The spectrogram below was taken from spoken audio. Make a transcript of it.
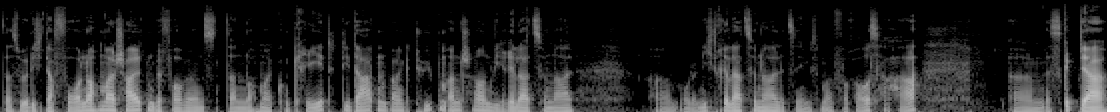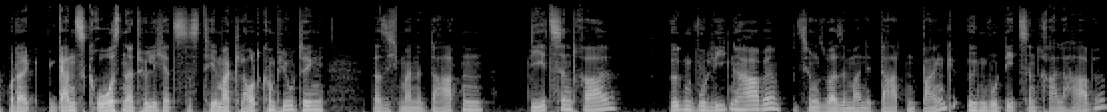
Das würde ich davor nochmal schalten, bevor wir uns dann nochmal konkret die Datenbanktypen anschauen, wie relational ähm, oder nicht relational, jetzt nehme ich es mal voraus, haha. Ähm, es gibt ja, oder ganz groß natürlich jetzt das Thema Cloud Computing, dass ich meine Daten dezentral irgendwo liegen habe, beziehungsweise meine Datenbank irgendwo dezentral habe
